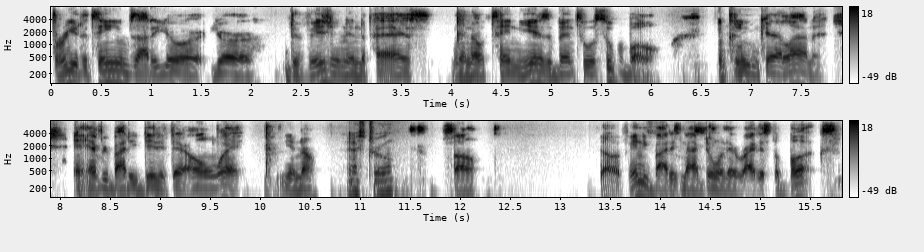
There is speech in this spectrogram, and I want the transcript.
Three of the teams out of your your division in the past, you know, ten years have been to a Super Bowl, including Carolina, and everybody did it their own way. You know. That's true. So, so if anybody's not doing it right, it's the Bucks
